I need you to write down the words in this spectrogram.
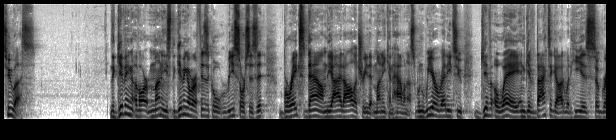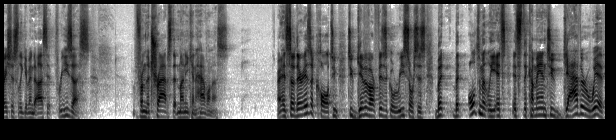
to us. The giving of our monies, the giving of our physical resources, it breaks down the idolatry that money can have on us. When we are ready to give away and give back to God what He has so graciously given to us, it frees us from the traps that money can have on us. Right? And so there is a call to, to give of our physical resources, but, but ultimately it's, it's the command to gather with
